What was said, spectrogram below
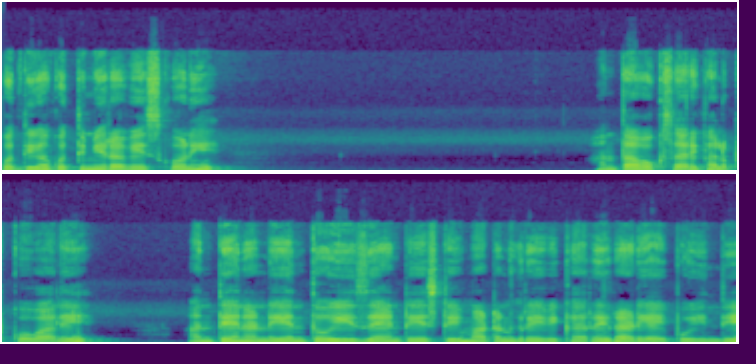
కొద్దిగా కొత్తిమీర వేసుకొని అంతా ఒకసారి కలుపుకోవాలి. అంతేనండి ఎంతో easy and tasty mutton gravy curry ready అయిపోయింది.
